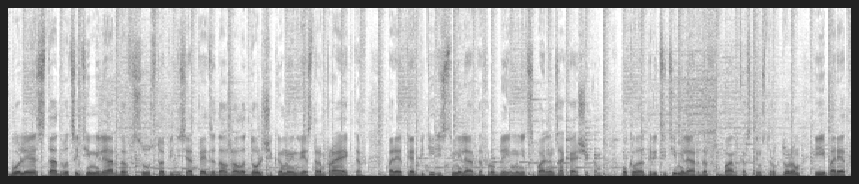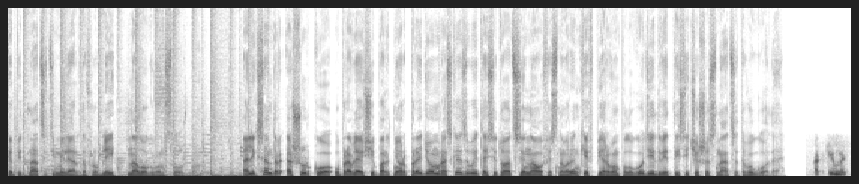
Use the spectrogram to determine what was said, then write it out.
Более 120 миллиардов СУ-155 задолжала дольщикам и инвесторам проектов, порядка 50 миллиардов рублей муниципальным заказчикам, около 30 миллиардов банковским структурам и порядка 15 миллиардов рублей налоговым службам. Александр Ашурко, управляющий партнер Predium, рассказывает о ситуации на офисном рынке в первом полугодии 2016 года. Активность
